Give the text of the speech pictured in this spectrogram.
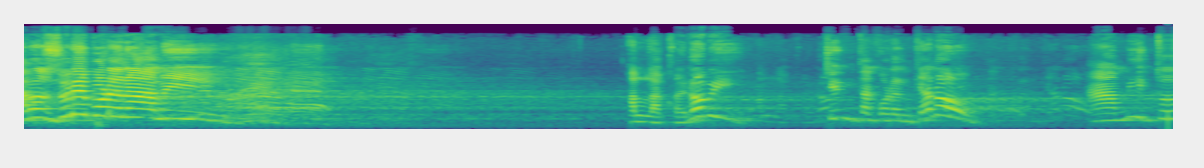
আরও জোরে পড়ে না আমি। আল্লাহ কয়, নবী, চিন্তা করেন কেন? আমি তো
